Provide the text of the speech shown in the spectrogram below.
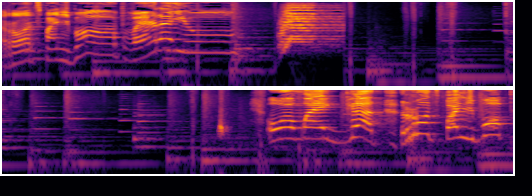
Rod SpongeBob, where are you? Oh my god! Rod SpongeBob,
